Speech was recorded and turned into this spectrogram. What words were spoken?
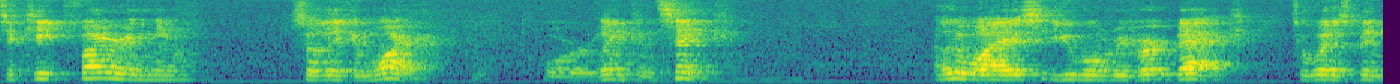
to keep firing them so they can wire or link and sync. Otherwise, you will revert back to what has been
